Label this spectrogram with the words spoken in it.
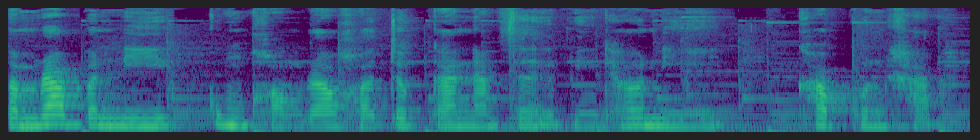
สำหรับวันนี้กลุ่มของเราขอจบการนำเสนอเพียงเท่านี้ ขอบคุณค่ะ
